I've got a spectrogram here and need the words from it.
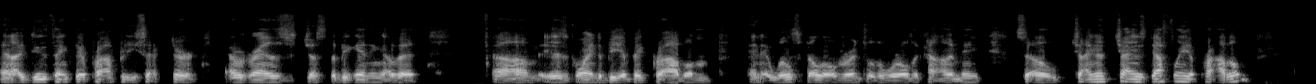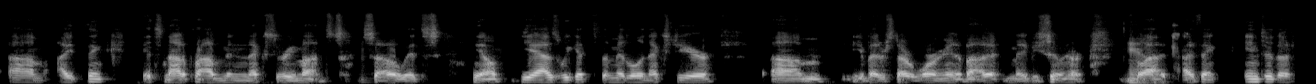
And I do think their property sector, Evergrande is just the beginning of it, um, is going to be a big problem, and it will spill over into the world economy. So China, China is definitely a problem. Um, I think it's not a problem in the next three months. So it's you know, yeah, as we get to the middle of next year, um, you better start worrying about it maybe sooner. Yeah. But I think into the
